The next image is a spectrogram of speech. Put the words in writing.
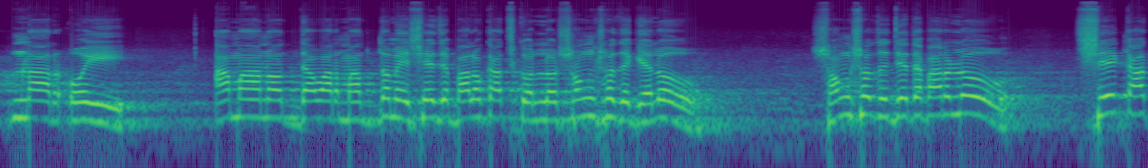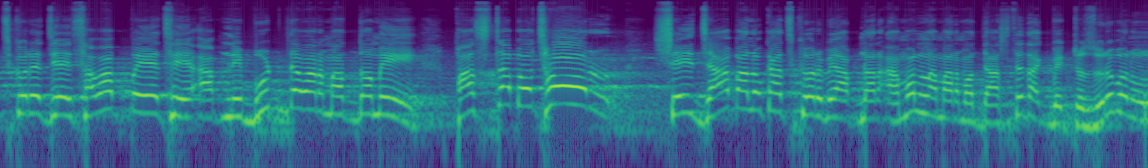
আপনার ওই আমানত দেওয়ার মাধ্যমে সে যে ভালো কাজ করল, সংসদে গেল, সংসদে যেতে পারল সে কাজ করে যে সবাব পেয়েছে, আপনি বুট দেওয়ার মাধ্যমে পাঁচটা বছর সেই যা ভালো কাজ করবে আপনার আমল নামার মধ্যে আসতে থাকবে। একটু জোরে বলুন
